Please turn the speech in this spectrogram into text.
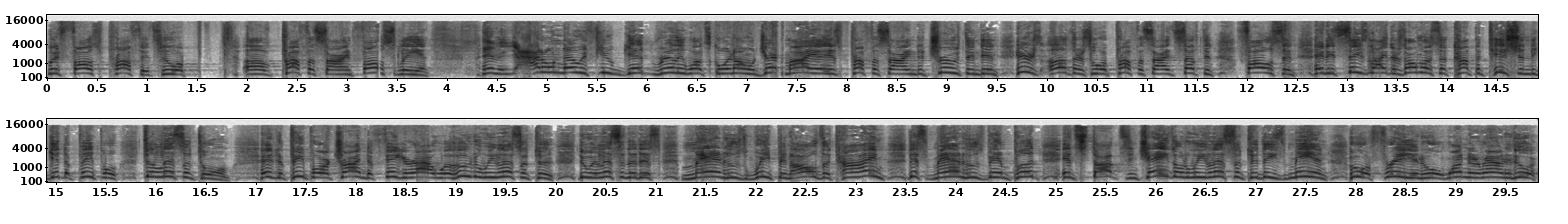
with false prophets who are uh, prophesying falsely. And, and I don't know if you get really what's going on. Jeremiah is prophesying the truth, and then here's others who are prophesying something false. And, and it seems like there's almost a competition to get the people to listen to them. And the people are trying to figure out, well, who do we listen to? Do we listen to this man who's weeping all the time? This man who's been put in stocks and chains? Or do we listen to these men who are free and who are wandering around and who are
